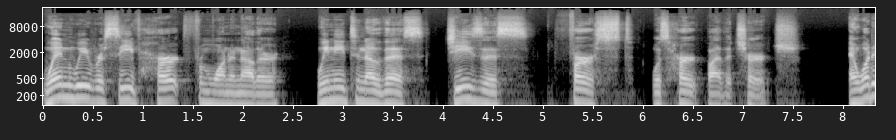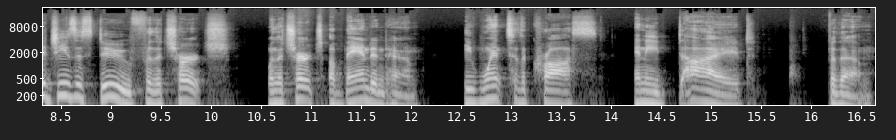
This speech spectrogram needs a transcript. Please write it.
When we receive hurt from one another, we need to know this Jesus first was hurt by the church. And what did Jesus do for the church when the church abandoned him? He went to the cross and he died for them.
